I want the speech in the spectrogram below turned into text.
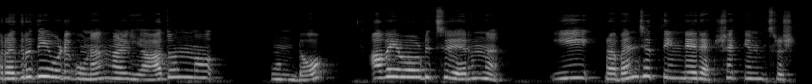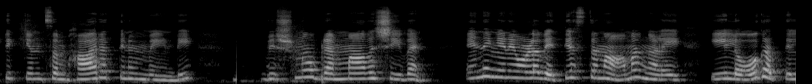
പ്രകൃതിയുടെ ഗുണങ്ങൾ യാതൊന്നു ഉണ്ടോ? അവയോട് ചേർന്ന് ഈ പ്രപഞ്ചത്തിന്റെ രക്ഷയ്ക്കും സൃഷ്ടിക്കും സംഹാരത്തിനും വേണ്ടി വിഷ്ണു ബ്രഹ്മാവ് ശിവൻ എന്നിങ്ങനെയുള്ള വ്യത്യസ്ത നാമങ്ങളെ ഈ ലോകത്തിൽ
